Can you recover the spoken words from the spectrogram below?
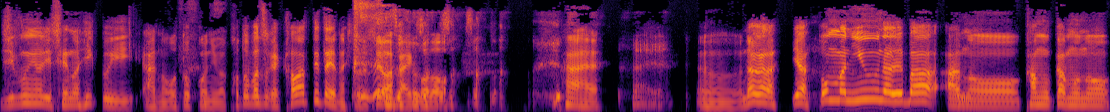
自分より背の低いあの男には言葉遣い変わってたような人ですよ、若い頃。はい。はい。うん。だから、いや、ほんまに言うなれば、あのーカムカムの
